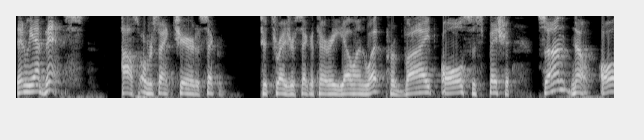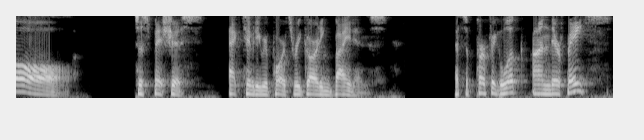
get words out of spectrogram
Then we have this House Oversight Chair to, Sec- to Treasury Secretary Yellen, what? Provide all suspicious, some? No, all suspicious activity reports regarding Biden's. That's a perfect look on their face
